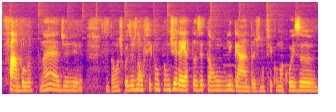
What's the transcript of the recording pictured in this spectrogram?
fábula, né? De, então as coisas não ficam tão diretas e tão ligadas, não fica uma coisa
